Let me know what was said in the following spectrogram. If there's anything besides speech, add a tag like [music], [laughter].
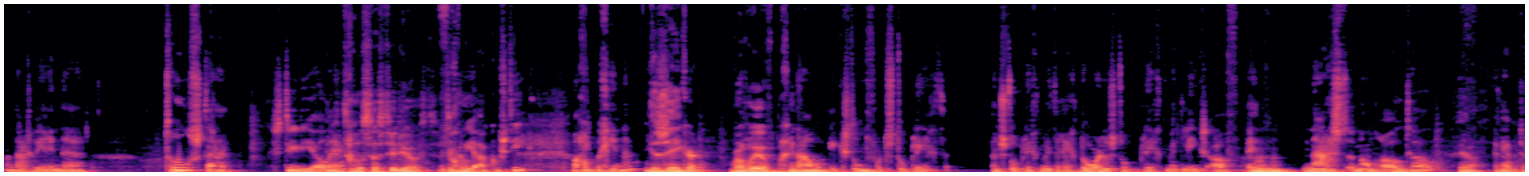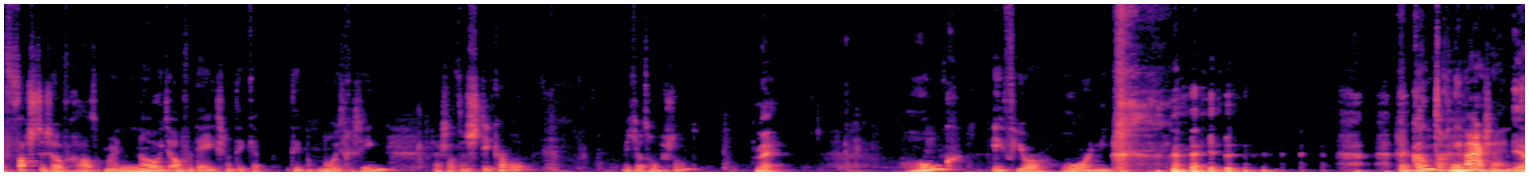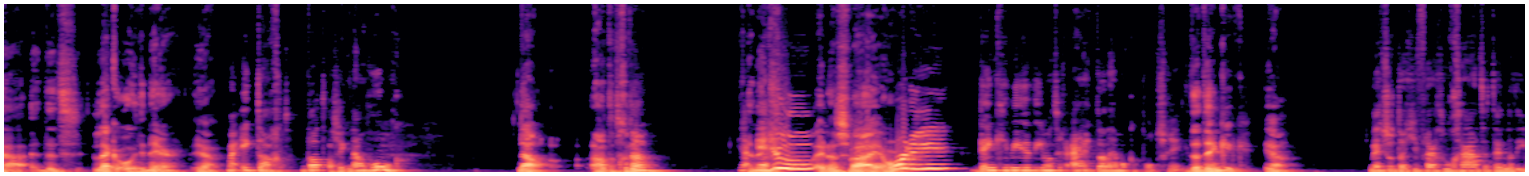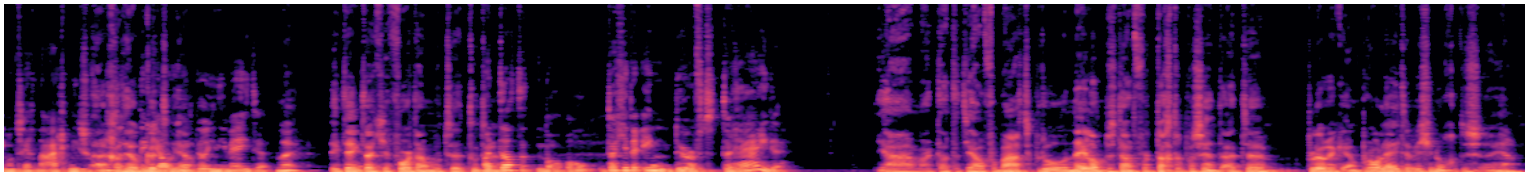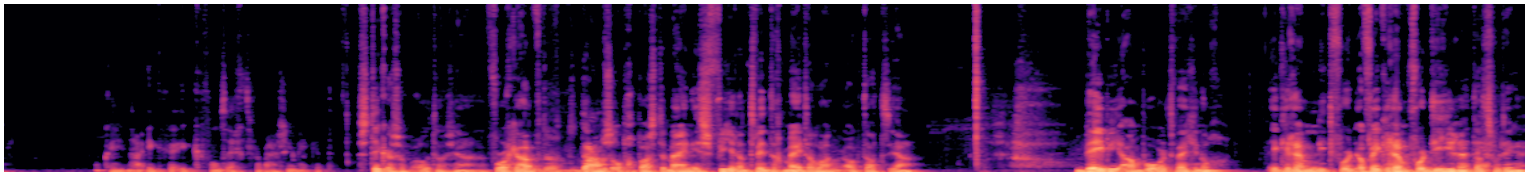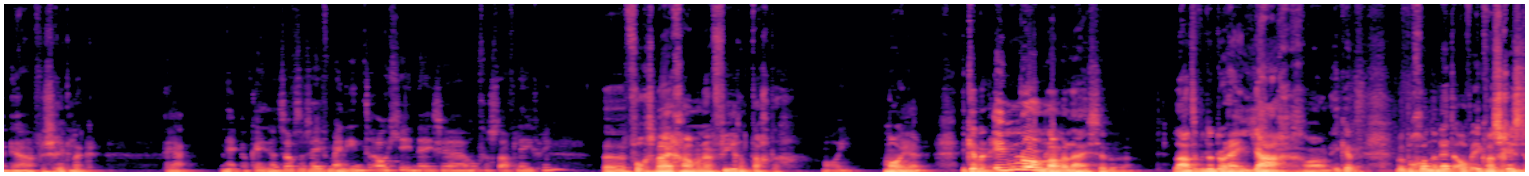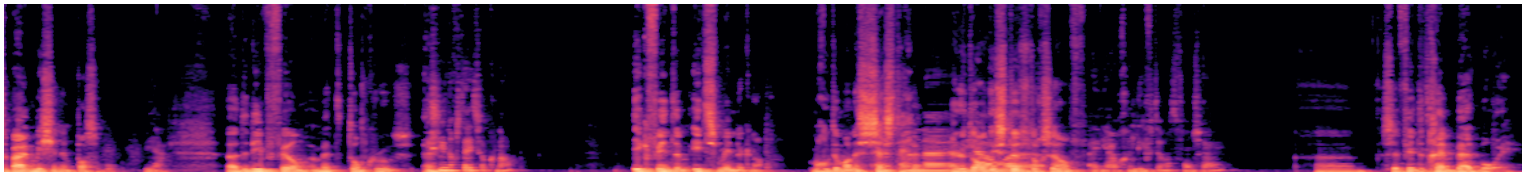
Vandaag weer in de Troelsta studio, In hè? de Troelsta Studio. Met goede akoestiek. Mag ik beginnen? Jazeker. Waar wil je over beginnen? Nou, ik stond voor het stoplicht. Een stoplicht met rechtdoor en een stoplicht met linksaf. En Mhm. naast een andere auto. Ja. En we hebben het er vast eens over gehad, maar nooit over deze. Want ik heb dit nog nooit gezien. Daar zat een sticker op. Weet je wat erop stond? Nee. Honk if you're horny. [laughs] dat kan toch niet waar zijn? Ja, dat is lekker ordinair. Ja. Maar ik dacht, wat als ik nou honk? Nou, had het gedaan. Ja, en dan echt. joe, en dan zwaaien. Horny! Denk je niet dat iemand zich eigenlijk dan helemaal kapot schrikt? Dat denk ik. Ja. Net zoals dat je vraagt hoe gaat het en dat iemand zegt nou eigenlijk niet zo goed. gaat Dan heel denk je, kut, oh, ja. dat wil je niet weten. Nee. Ik denk dat je voortaan moet eh, toeteren. Maar dat, het nog, hoe- dat je erin durft te rijden. Ja, maar dat het jou verbaast. Ik bedoel, Nederland bestaat voor 80% uit eh plurk en proleten, weet je nog? Dus eh, ja. Oké, nou ik, ik vond het echt verbazingwekkend. Stickers op auto's, ja. Vorige keer hadden we de, dames opgepast. De mijne is 24 meter lang. Ook dat, ja. Baby aan boord, weet je nog? Ik rem niet voor... Of ik rem voor dieren, dat Ja. soort dingen. Ja, verschrikkelijk. Ja, nee, oké. Dat was dus even mijn introotje in deze hoeveelste aflevering. Eh, volgens mij gaan we naar 84. Mooi. Mooi, hè? Ik heb een enorm lange lijst, hebben we. Laten we er doorheen jagen gewoon. Ik heb, we begonnen net over... Ik was gisteren bij Mission Impossible. Ja. Eh, de nieuwe film met Tom Cruise. Is hij nog steeds zo knap? ik vind hem iets minder knap. Maar goed, de man is 60, En- en, eh, doet al die stunts eh, toch zelf? En jouw geliefde, wat vond zij? Ze vindt het geen bad boy.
